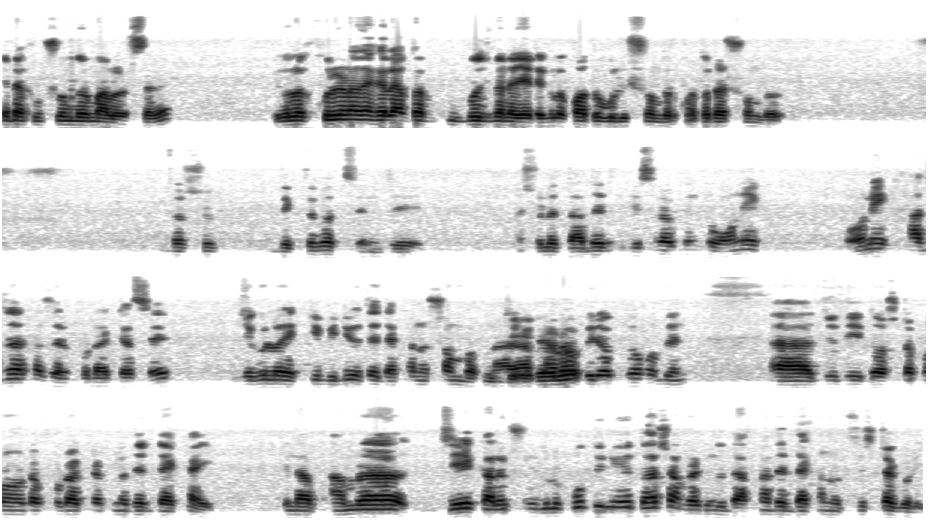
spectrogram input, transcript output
এটা খুব সুন্দর মাল উঠছে। এগুলো খুলে না দেখালে আপনার বুঝবেন না যে এগুলো কতগুলি সুন্দর কতটা সুন্দর। দর্শক দেখতে পাচ্ছেন যে আসলে তাদের এছাড়াও কিন্তু অনেক অনেক হাজার হাজার প্রোডাক্ট আছে যেগুলো একটি ভিডিওতে দেখানো সম্ভব না। আপনারাও বিরক্ত হবেন যদি দশটা পনেরোটা প্রোডাক্ট আপনাদের দেখাই। কিন্তু আমরা যে কালেকশনগুলো প্রতিনিয়ত আসে আমরা কিন্তু আপনাদের দেখানোর চেষ্টা করি।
